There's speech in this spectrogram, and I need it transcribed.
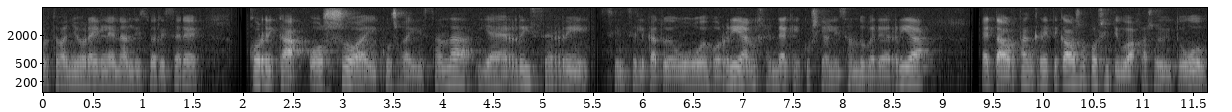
urte baino orain lehen aldiz berriz ere, korrika osoa ikusgai izan da, ia herri zerri zintzilikatu dugu web horrian, jendeak ikusi izan du bere herria, Eta hortan kritika oso positiboa jaso ditugu.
